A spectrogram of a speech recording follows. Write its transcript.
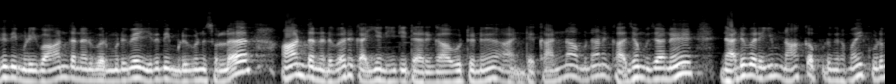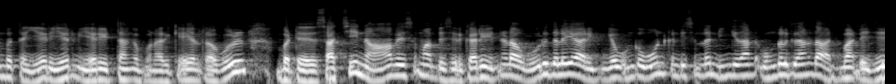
இறுதி முடிவு ஆண்ட நடுவர் முடிவே இறுதி முடிவுன்னு சொல்ல ஆண்ட நடுவர் கையை நீட்டிட்டாருங்க அவுட்டுன்னு. அண்டு கண்ணாமுன்னான்னு கஜமுஜான்னு நடுவரையும் நாக்கப்படுங்கிற மாதிரி குடும்பத்தை ஏறி ஏறுன்னு ஏறிட்டு தாங்க போனார் கேஎல் ராகுல். பட்டு சச்சின் ஆவேசமாக பேசியிருக்காரு. என்னடா ஒருதலையாக இருக்கீங்க? உங்கள் ஓன் கண்டிஷனில் நீங்கள் தான் உங்களுக்கு தானடா அட்வான்டேஜ்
